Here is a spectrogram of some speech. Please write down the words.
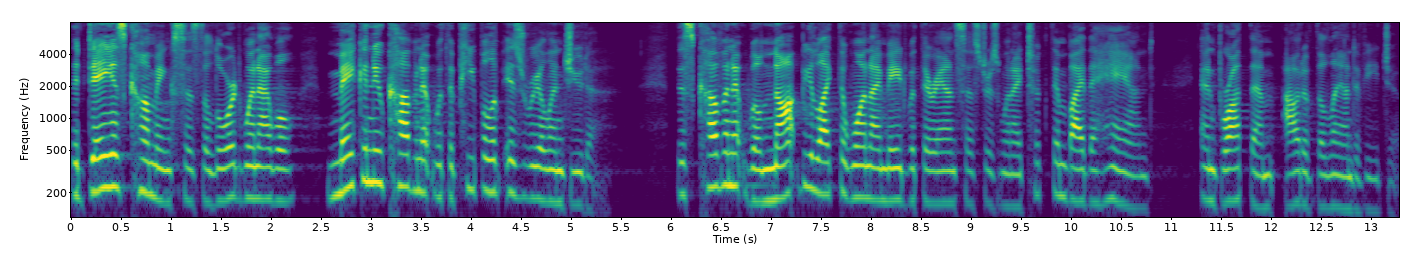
The day is coming, says the Lord, when I will make a new covenant with the people of Israel and Judah. This covenant will not be like the one I made with their ancestors when I took them by the hand and brought them out of the land of Egypt.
